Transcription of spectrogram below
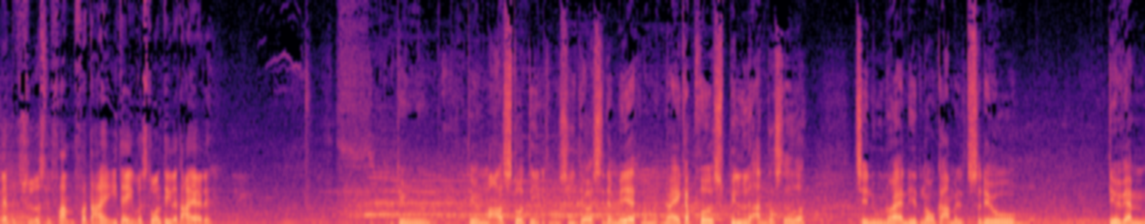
Hvad betyder sådan frem for dig i dag? Hvor stor en del af dig er det? Jamen, det er jo, det er jo en meget stor del, kan man sige. Det er også det der med, at når, når jeg ikke har prøvet at spille andre steder til nu, når jeg er 19 år gammel, så det er jo, det vil være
